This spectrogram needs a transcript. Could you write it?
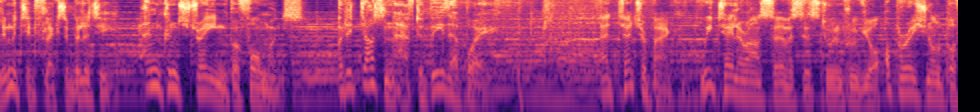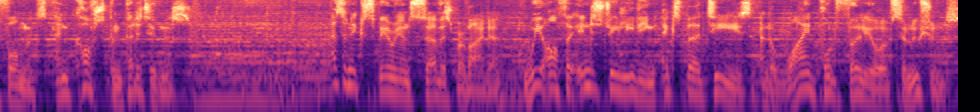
limited flexibility, and constrained performance. But it doesn't have to be that way. At Tetra Pak, we tailor our services to improve your operational performance and cost competitiveness. As an experienced service provider, we offer industry leading expertise and a wide portfolio of solutions.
